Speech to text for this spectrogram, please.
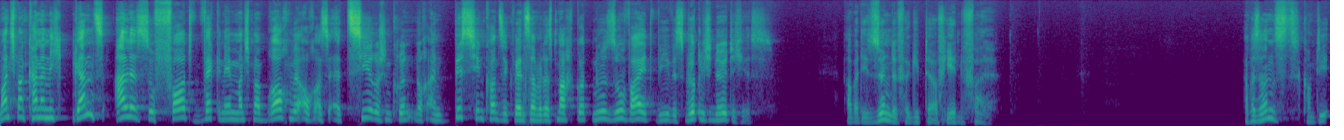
Manchmal kann er nicht ganz alles sofort wegnehmen. Manchmal brauchen wir auch aus erzieherischen Gründen noch ein bisschen Konsequenzen, aber das macht Gott nur so weit, wie es wirklich nötig ist. Aber die Sünde vergibt er auf jeden Fall. Aber sonst kommt die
